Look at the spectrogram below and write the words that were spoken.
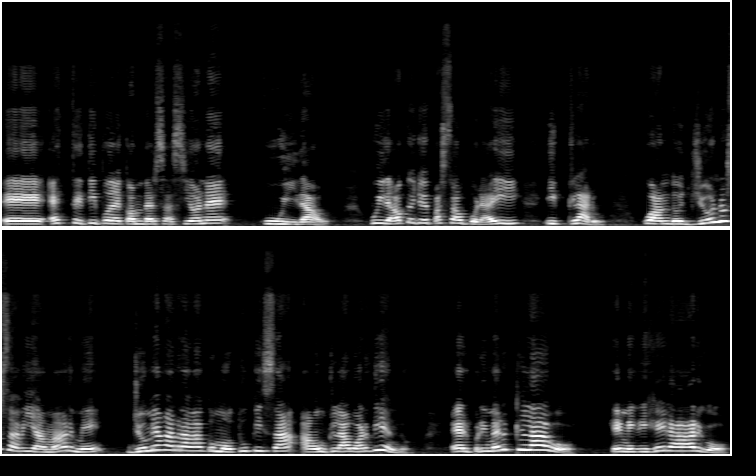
eh, este tipo de conversaciones, cuidado. Cuidado que yo he pasado por ahí y claro, cuando yo no sabía amarme, yo me agarraba como tú quizá a un clavo ardiendo. El primer clavo que me dijera algo,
